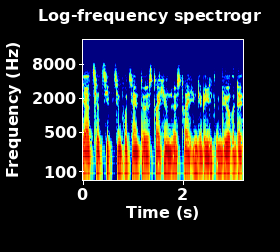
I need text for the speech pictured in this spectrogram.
derzeit 17 Prozent der Österreicherinnen und Österreicher gewählt würde.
